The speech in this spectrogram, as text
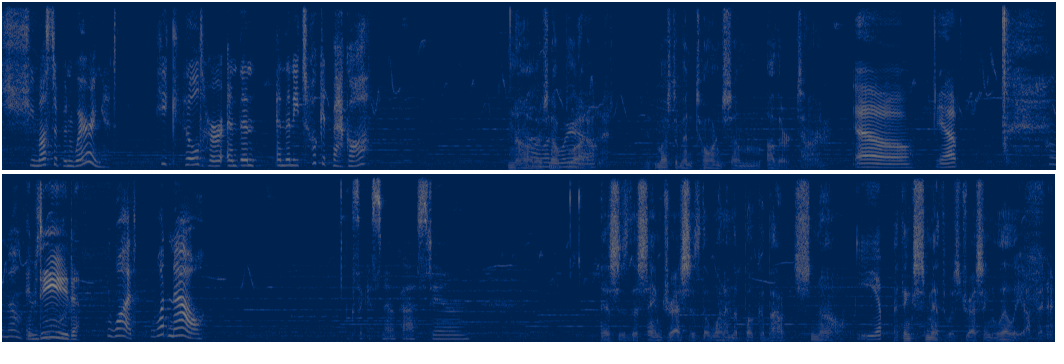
she must have been wearing it. He killed her and then and then he took it back off. No, Oh, there's no blood on it. It must have been torn some other time. Oh, yep. Oh no. Indeed. more. What? What now? Looks like a snow costume. This is the same dress as the one in the book about snow. Yep. I think Smith was dressing Lily up in it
